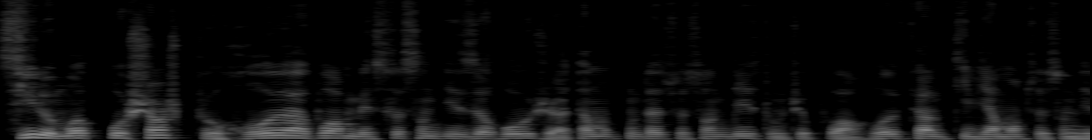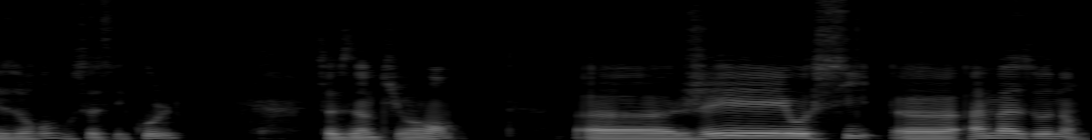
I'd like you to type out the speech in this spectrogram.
Si le mois prochain, je peux re-avoir mes 70 €, j'ai atteint mon quota de 70, donc je vais pouvoir refaire un petit virement de 70 €, donc ça, c'est cool. Ça faisait un petit moment. Heu, j'ai aussi, heu, Amazon.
